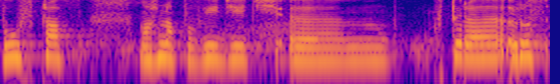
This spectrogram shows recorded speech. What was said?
wówczas można powiedzieć, które roz,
